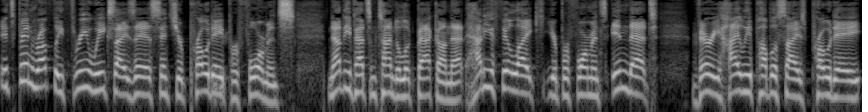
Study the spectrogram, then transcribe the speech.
It's been roughly three weeks, Isaiah, since your pro day performance. Now that you've had some time to look back on that, how do you feel like your performance in that very highly publicized pro day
